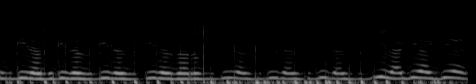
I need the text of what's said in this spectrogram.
Zginę, zginę, zginę, zginę, zaraz zginę, zginę, zginę, zginę, nie, nie.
